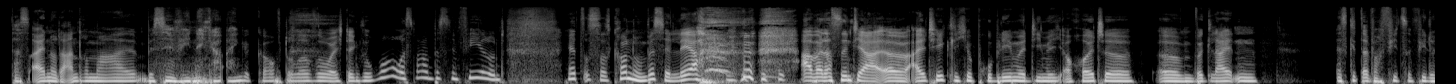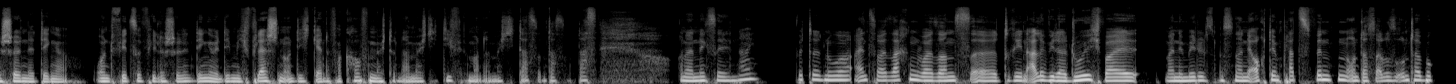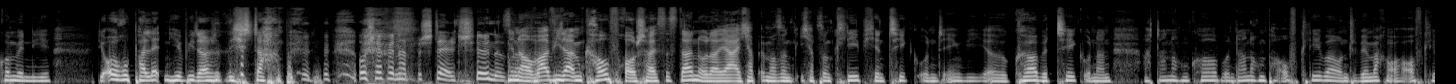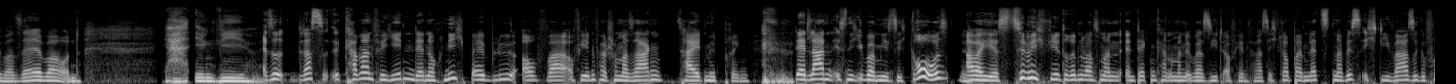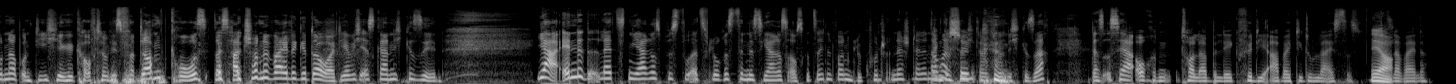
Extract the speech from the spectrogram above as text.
das ein oder andere Mal ein bisschen weniger eingekauft oder so. Ich denke so, wow, es war ein bisschen viel und jetzt ist das Konto ein bisschen leer. Aber das sind ja äh, alltägliche Probleme, die mich auch heute ähm, begleiten. Es gibt einfach viel zu viele schöne Dinge und viel zu viele schöne Dinge, mit denen mich flashen und die ich gerne verkaufen möchte. Und dann möchte ich die Firma und dann möchte ich das und das und das. Und dann denkst du dir, nein, bitte nur ein, zwei Sachen, weil sonst äh, drehen alle wieder durch, weil meine Mädels müssen dann ja auch den Platz finden und das alles unterbekommen, wenn die, die Europaletten hier wieder sich stapeln. Oh, Chefin hat bestellt. Schöne Sache. Genau, war wieder im Kaufrausch heißt es dann. Oder ja, ich habe immer so ein, ich habe so ein Klebchen-Tick und irgendwie äh, Körbe-Tick und dann, ach, da noch ein Korb und da noch ein paar Aufkleber und wir machen auch Aufkleber selber und ja, irgendwie. Also das kann man für jeden, der noch nicht bei Blü auf war, auf jeden Fall schon mal sagen, Zeit mitbringen. Der Laden ist nicht übermäßig groß, Ja. aber hier ist ziemlich viel drin, was man entdecken kann und man übersieht auf jeden Fall was. Ich glaube, beim letzten Mal, bis ich die Vase gefunden habe und die ich hier gekauft habe, ist verdammt groß. Das hat schon eine Weile gedauert. Die habe ich erst gar nicht gesehen. Ja, Ende letzten Jahres bist du als Floristin des Jahres ausgezeichnet worden. Glückwunsch an der Stelle. nochmal. Das habe ich, Dankeschön. glaube ich, noch nicht gesagt. Das ist ja auch ein toller Beleg für die Arbeit, die du leistest Ja. mittlerweile.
